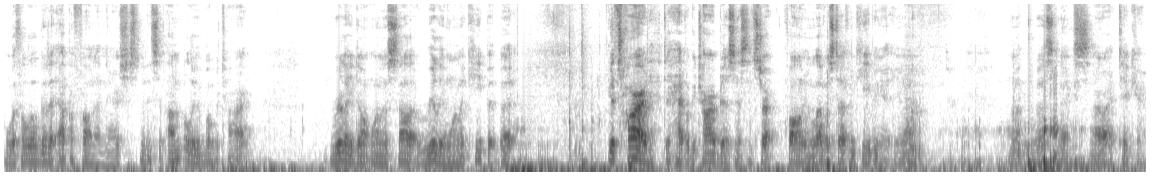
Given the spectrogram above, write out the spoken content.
with a little bit of Epiphone in there. It's just it's an unbelievable guitar. Really don't want to sell it. Really want to keep it, but it's hard to have a guitar business and start falling in love with stuff and keeping it. You know, not the best mix. All right, take care.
